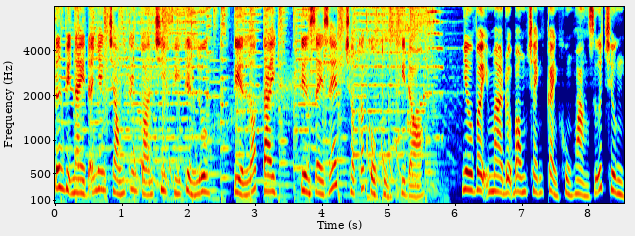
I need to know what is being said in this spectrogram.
Đơn vị này đã nhanh chóng thanh toán chi phí tiền lương, tiền lót tay, tiền giày dép cho các cầu thủ khi đó. Nhờ vậy mà đội bóng tránh cảnh khủng hoảng giữa chừng,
